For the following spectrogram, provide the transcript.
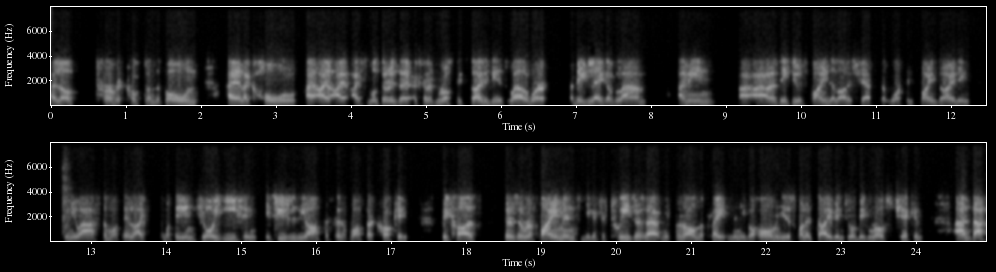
I love turbot cooked on the bone. I like whole. I I I suppose there is a, a kind of rustic side of me as well, where a big leg of lamb. I mean, I, I think you would find a lot of chefs that work in fine dining when you ask them what they like, what they enjoy eating, it's usually the opposite of what they're cooking because there's a refinement and you get your tweezers out and you put it all on the plate and then you go home and you just want to dive into a big roast chicken. And that's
